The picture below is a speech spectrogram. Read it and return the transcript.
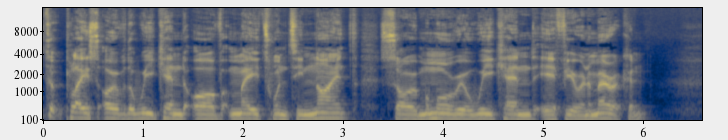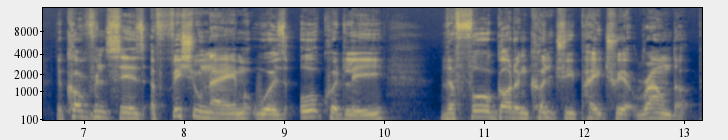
took place over the weekend of May 29th, so Memorial Weekend if you're an American. The conference's official name was awkwardly the For God and Country Patriot Roundup.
